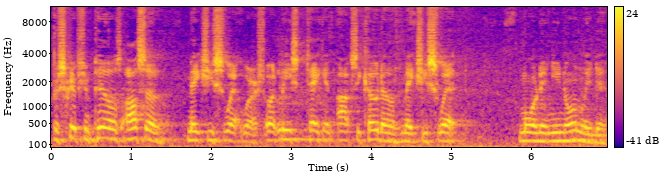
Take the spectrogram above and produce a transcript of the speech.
prescription pills also makes you sweat worse, or at least taking oxycodone makes you sweat more than you normally do.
